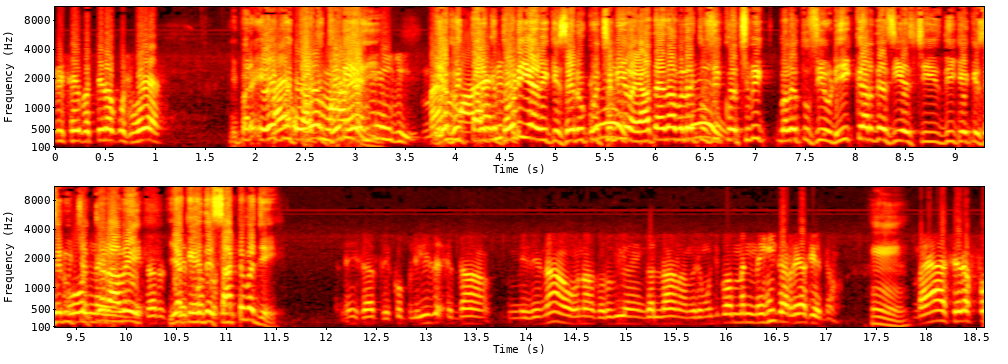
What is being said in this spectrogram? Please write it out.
ਕਿਸੇ ਬੱਚੇ ਦਾ ਕੁਝ ਹੋਇਆ? ਨਹੀਂ ਪਰ ਇਹ ਕੋਈ ਤਰਕ ਥੋੜੀ ਹੈ ਜੀ। ਇਹ ਕੋਈ ਤਰਕ ਥੋੜੀ ਹੈ ਵੀ ਕਿਸੇ ਨੂੰ ਕੁਝ ਨਹੀਂ ਹੋਇਆ ਤਾਂ ਇਹਦਾ ਮਤਲਬ ਤੁਸੀਂ। ਕੁਝ ਵੀ ਮਤਲਬ ਤੁਸੀਂ ਉਡੀਕ ਕਰਦੇ ਸੀ ਇਸ ਚੀਜ਼ ਦੀ ਕਿ ਕਿਸੇ ਨੂੰ ਚੱਕਰ ਆਵੇ ਜਾਂ ਕਿਸੇ ਦੇ ਸੱਟ ਵੱਜੇ। ਨਹੀਂ ਸਰ ਦੇਖੋ ਪਲੀਜ਼ ਇਦਾਂ ਮੇਰੇ ਨਾ ਉਹ ਨਾ ਕਰੋ ਵੀ ਐਂ ਗੱਲਾਂ ਨਾ ਮੇਰੇ ਮੂੰਹ 'ਚ ਪਾ ਮੈਂ ਨਹੀਂ ਕਰ ਰਿਹਾ ਸੀ ਇਦਾਂ ਹੂੰ। ਮੈਂ ਸਿਰਫ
